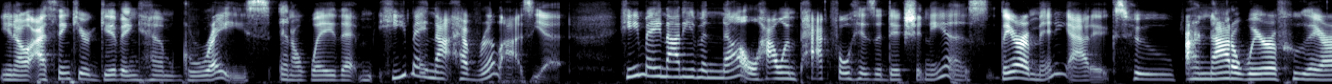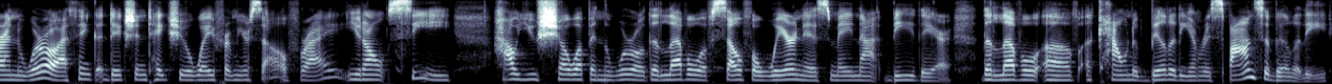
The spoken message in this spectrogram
You know, I think you're giving him grace in a way that he may not have realized yet he may not even know how impactful his addiction is. There are many addicts who are not aware of who they are in the world. I think addiction takes you away from yourself, right? You don't see how you show up in the world. The level of self awareness may not be there. The level of accountability and responsibility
